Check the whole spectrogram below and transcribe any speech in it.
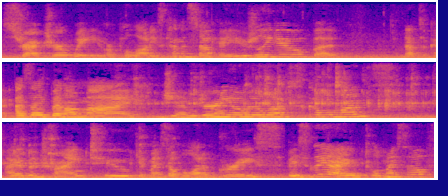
stretch or weight or Pilates kind of stuff I usually do, but that's okay. As I've been on my gym journey over the last couple months, I have been trying to give myself a lot of grace. Basically, I told myself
